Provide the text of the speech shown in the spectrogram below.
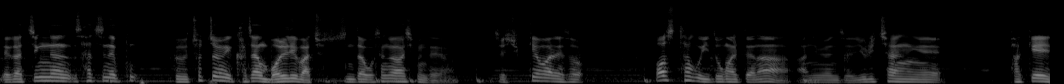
내가 찍는 사진의 풍, 그 초점이 가장 멀리 맞춰진다고 생각하시면 돼요. 이제 쉽게 말해서 버스 타고 이동할 때나 아니면 이제 유리창에 밖에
